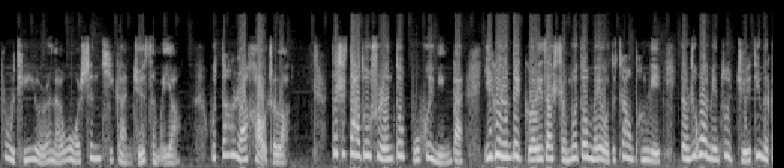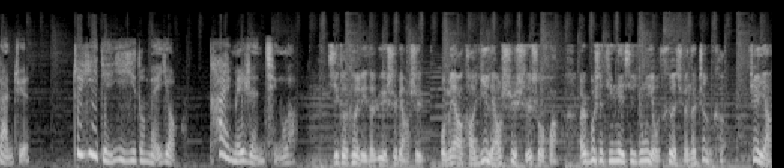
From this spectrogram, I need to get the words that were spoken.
不停有人来问我身体感觉怎么样，我当然好着了，但是大多数人都不会明白一个人被隔离在什么都没有的帐篷里，等着外面做决定的感觉，这一点意义都没有，太没人情了。希克克里的律师表示：“我们要靠医疗事实说话，而不是听那些拥有特权的政客。这样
